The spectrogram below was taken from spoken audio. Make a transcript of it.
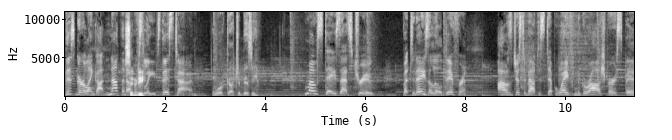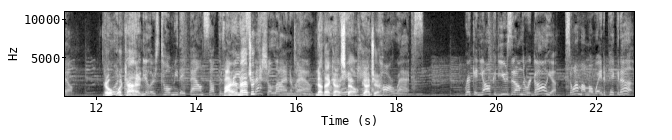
This girl ain't got nothing up her sleeves this time. Work got you busy? Most days that's true, but today's a little different. I was just about to step away from the garage for a spell. Oh, One what kind? Told me they found something Fire magic? special lying around. Not that A kind of spell. Gotcha. Car wax. Reckon y'all could use it on the regalia, so I'm on my way to pick it up.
